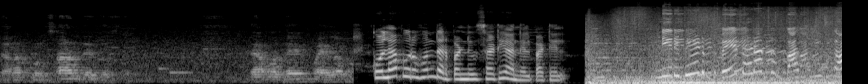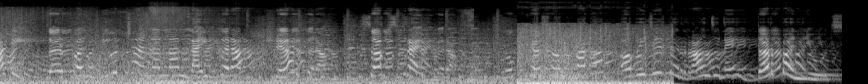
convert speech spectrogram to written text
त्यांना प्रोत्साहन देत असतो. त्यामध्ये पहिला कोल्हापूरहून दर्पण न्यूजसाठी अनिल पाटील. निर्भीड बेधडक बातमीसाठी दर्पण न्यूज चॅनलला लाईक करा शेअर करा सबस्क्राईब करा. मुख्य संपादक अभिजित रांजणे दर्पण न्यूज.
